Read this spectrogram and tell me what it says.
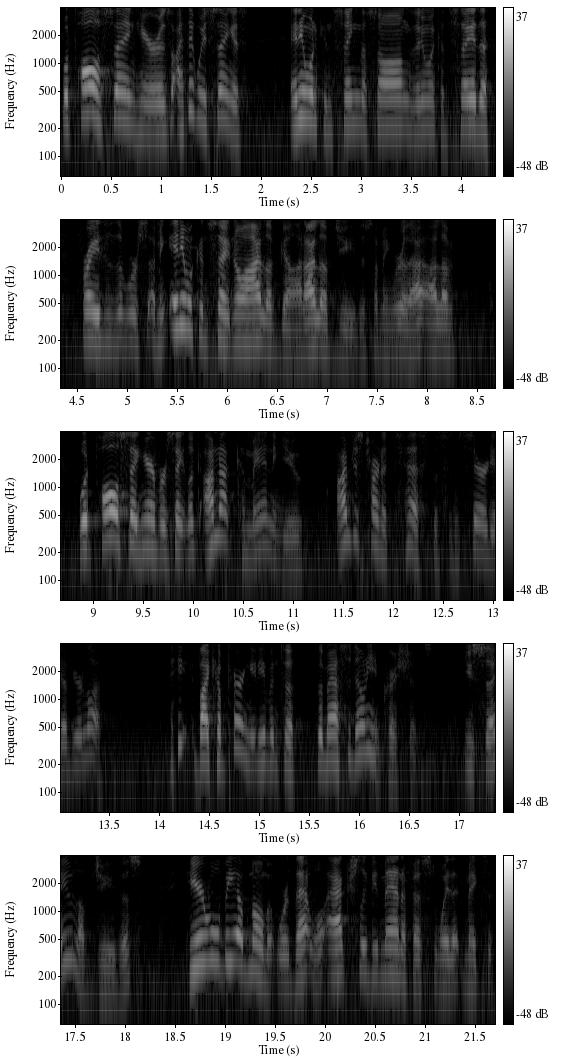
What Paul is saying here is, I think what he's saying is, anyone can sing the songs, anyone can say the phrases that we're, I mean, anyone can say, no, I love God, I love Jesus. I mean, really, I, I love. What Paul's saying here in verse 8, look, I'm not commanding you, I'm just trying to test the sincerity of your love. by comparing it even to the Macedonian Christians. You say you love Jesus. Here will be a moment where that will actually be manifest in a way that makes it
